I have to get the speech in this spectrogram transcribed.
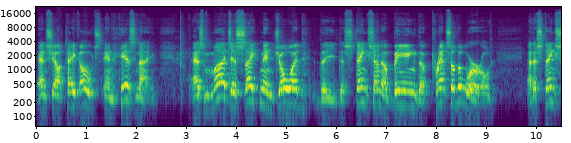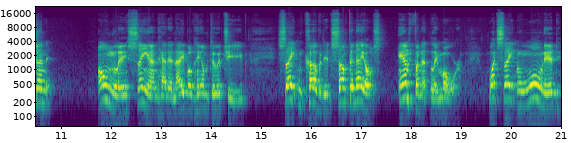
and shall take oaths in his name. As much as Satan enjoyed the distinction of being the prince of the world, a distinction only sin had enabled him to achieve, Satan coveted something else infinitely more. What Satan wanted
